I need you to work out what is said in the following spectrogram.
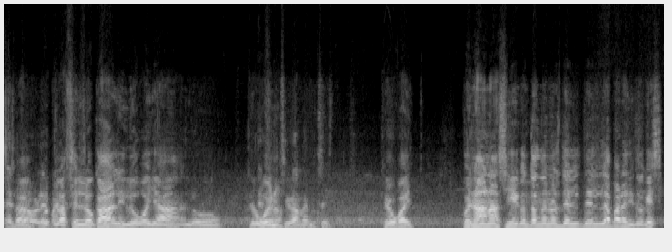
el Claro, problema. porque lo hacen local y luego ya lo. Qué bueno. Efectivamente. Qué guay. Pues nada, nada, sigue contándonos del, del aparatito, que es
